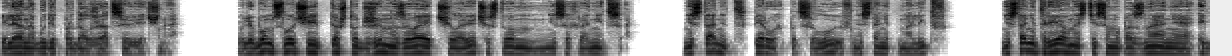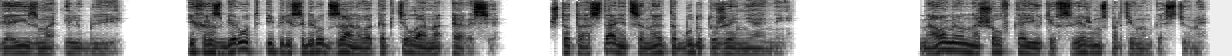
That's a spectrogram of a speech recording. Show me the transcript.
или она будет продолжаться вечно. В любом случае, то, что Джим называет человечеством, не сохранится. Не станет первых поцелуев, не станет молитв, не станет ревности, самопознания, эгоизма и любви. Их разберут и пересоберут заново, как тела на Эросе. Что-то останется, но это будут уже не они. Наоми он нашел в каюте в свежем спортивном костюме.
